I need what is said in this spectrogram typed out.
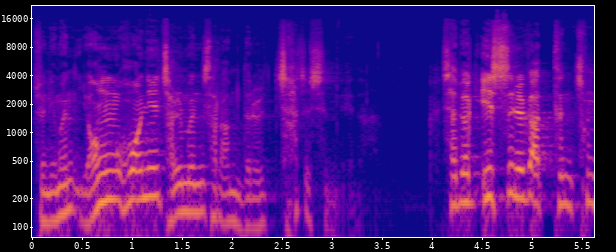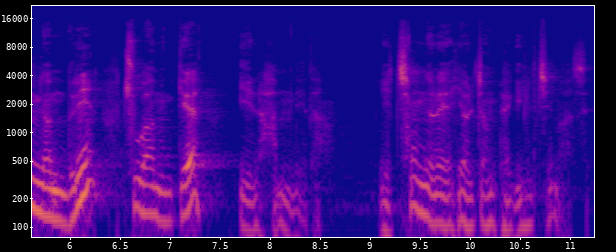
주님은 영혼이 젊은 사람들을 찾으십니다. 새벽 이슬 같은 청년들이 주와 함께 일합니다. 이 청년의 열정팩이 잃지 마세요.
